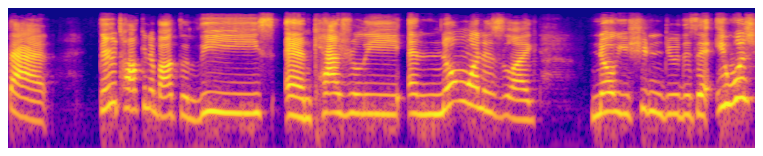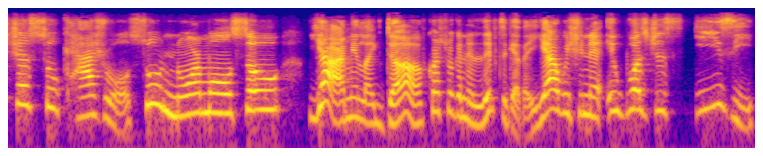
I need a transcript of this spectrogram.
that they're talking about the lease and casually and no one is like no you shouldn't do this it was just so casual so normal so yeah i mean like duh of course we're gonna live together yeah we shouldn't it was just easy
